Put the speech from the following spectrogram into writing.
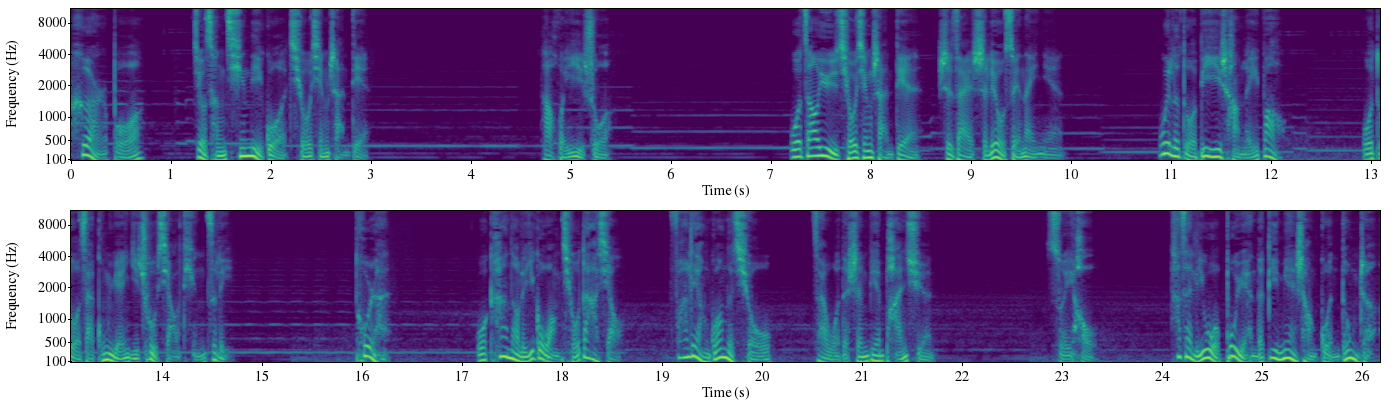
赫尔伯就曾亲历过球形闪电。他回忆说：“我遭遇球形闪电是在十六岁那年，为了躲避一场雷暴，我躲在公园一处小亭子里。突然，我看到了一个网球大小、发亮光的球在我的身边盘旋。”随后，它在离我不远的地面上滚动着，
